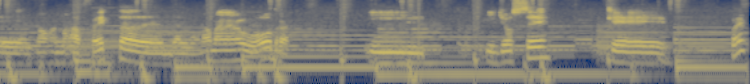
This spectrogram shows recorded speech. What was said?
eh, nos, afecta de, alguna manera u otra. Y, yo sé que pues,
